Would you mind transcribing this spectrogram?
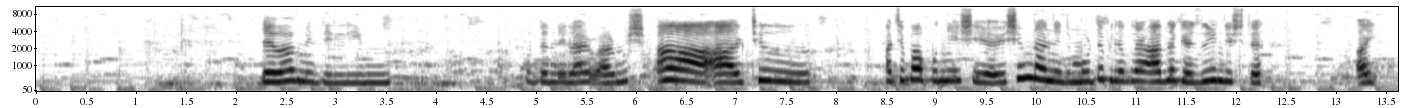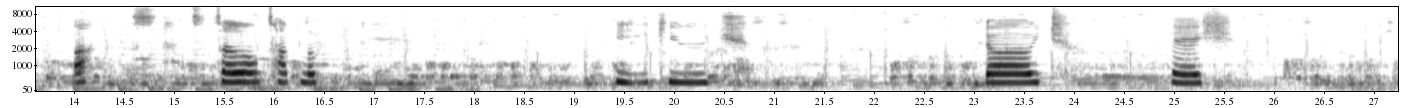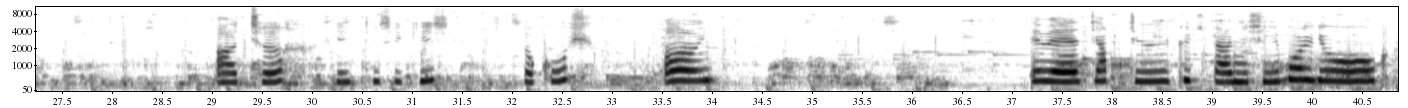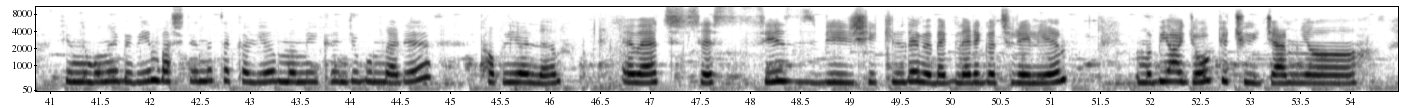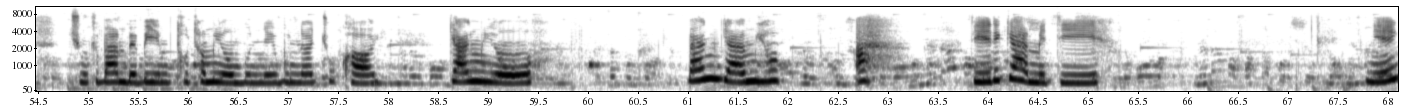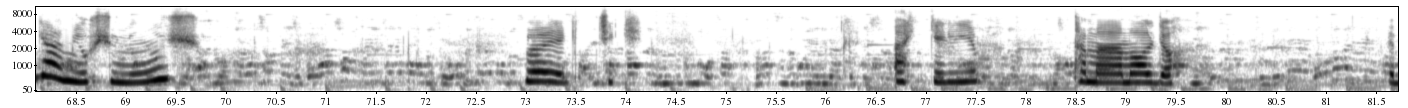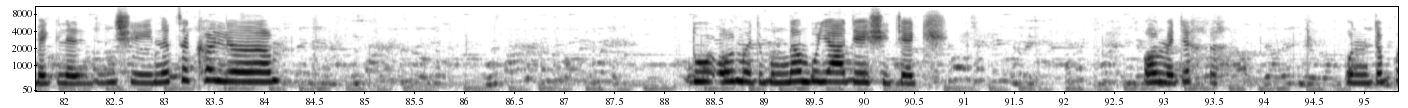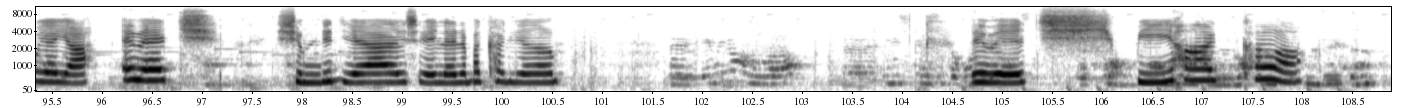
Devam edelim. Burada neler varmış? Aa altı. Acaba bu ne işe yarıyor? Şimdi anneciğim burada bloklar abla gözlüğün düştü. Ay ah sağ ol tatlım. 1, 2, 3, 4, 5, 6, 7, 8, 9, 10. Evet yaptık. Üç tane şey bulduk. Şimdi bunu bebeğin başlarına takalım. Ama ilk önce bunları toplayalım. Evet sessiz bir şekilde bebeklere götürelim. Ama biraz zor götüreceğim ya. Çünkü ben bebeğim tutamıyorum bunları. Bunlar çok ağır. Gelmiyor. Ben gelmiyorum. Ah. Diğeri gelmedi. Niye gelmiyorsunuz? Böyle gidecek. Ay geleyim. Tamam oldu. Bebeklerin şeyine takalım. Dur olmadı bundan bu yağ değişecek. Olmadı. Bunu da buraya. Evet. Şimdi diğer şeylere bakalım. Evet. Bir harika.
